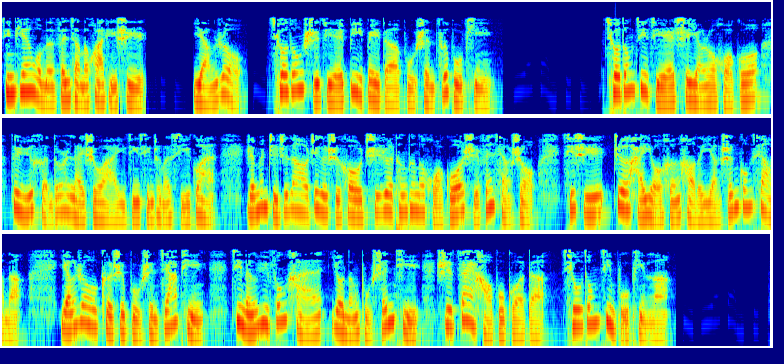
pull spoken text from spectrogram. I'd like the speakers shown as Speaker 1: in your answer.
Speaker 1: 今天我们分享的话题是羊肉，秋冬时节必备的补肾滋补品。秋冬季节吃羊肉火锅，对于很多人来说啊，已经形成了习惯。人们只知道这个时候吃热腾腾的火锅十分享受，其实这还有很好的养生功效呢。羊肉可是补肾佳品，既能御风寒，又能补身体，是再好不过的秋冬进补品了。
